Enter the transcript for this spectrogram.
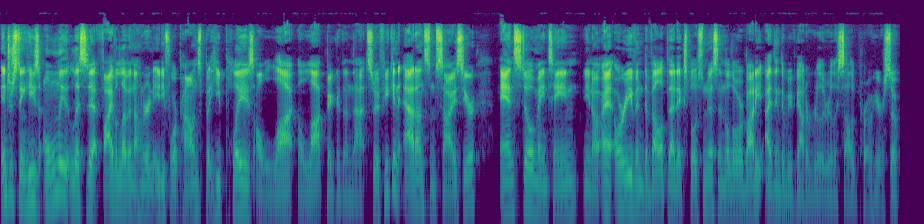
interesting. He's only listed at 5'11, 184 pounds, but he plays a lot, a lot bigger than that. So if he can add on some size here, and still maintain, you know, or even develop that explosiveness in the lower body, I think that we've got a really, really solid pro here. So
